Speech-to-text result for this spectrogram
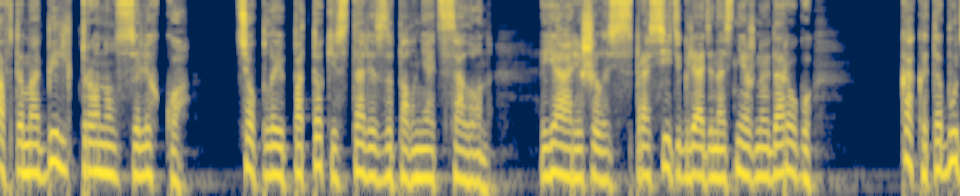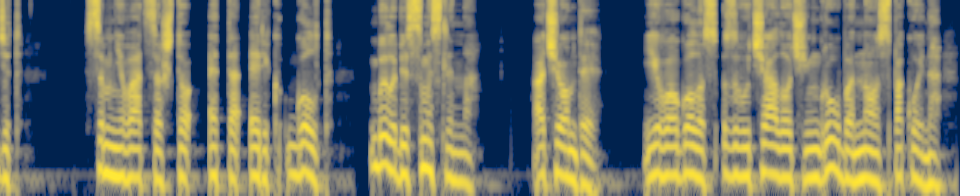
Автомобиль тронулся легко. Теплые потоки стали заполнять салон. Я решилась спросить, глядя на снежную дорогу, как это будет? Сомневаться, что это Эрик Голд, было бессмысленно. «О чем ты?» Его голос звучал очень грубо, но спокойно –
